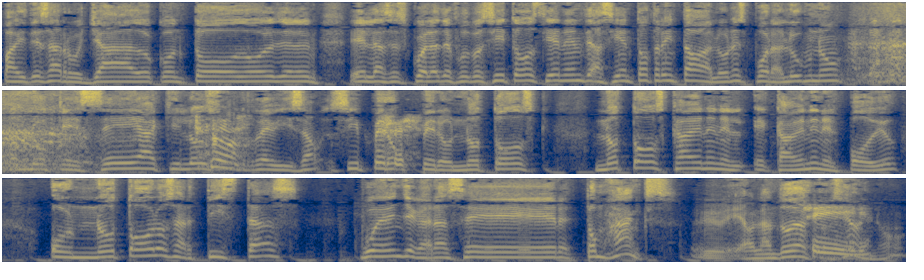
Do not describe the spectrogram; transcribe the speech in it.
país desarrollado con todo, en las escuelas de fútbol, sí, todos tienen de a 130 balones por alumno, lo que sea, aquí los revisamos, sí, pero, pero no todos, no todos caben en el, eh, caben en el podio, o no todos los artistas pueden llegar a ser Tom Hanks, eh, hablando de actuación, ¿no?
